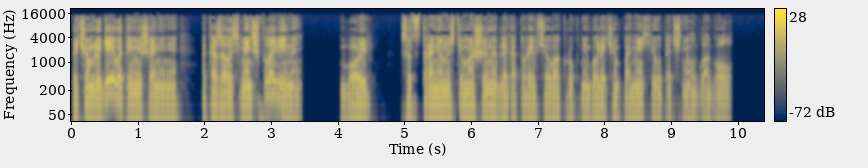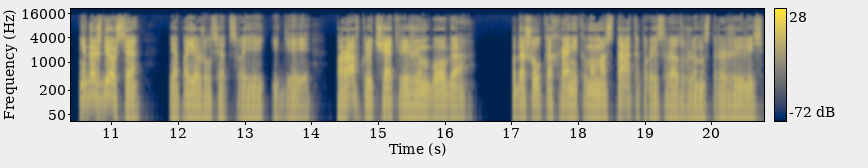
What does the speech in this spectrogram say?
причем людей в этой мишенине оказалось меньше половины. «Бой?» — с отстраненностью машины, для которой все вокруг не более чем помехи, уточнил глагол. «Не дождешься!» — я поежился от своей идеи. «Пора включать режим Бога!» Подошел к охранникам у моста, которые сразу же насторожились.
